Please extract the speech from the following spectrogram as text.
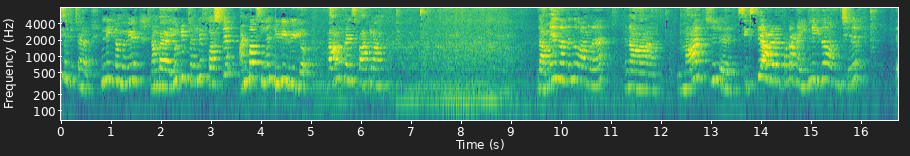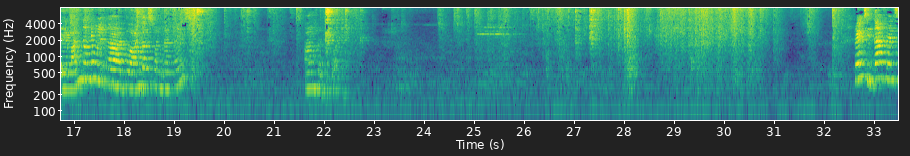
YouTube செஞ்சு channel இன்னைக்கு நம்ம நம்ம யூடியூப் சேனல்ல first unboxing and review video வாங்க ஃப்ரெண்ட்ஸ் பார்க்கலாம். இந்த அமேசான்ல இருந்து வாங்கினேன் நான் மார்ச் சிக்ஸ்த்து ஆர்டர் போட்டேன். ஆனால் இன்னைக்கு தான் வந்துச்சு. வந்தோடனே உங்களுக்கு நான் இப்போ அன்பாக்ஸ் பண்றேன் ஃப்ரெண்ட்ஸ் ஆ ஃப்ரெண்ட்ஸ் பார்க்கலாம்.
